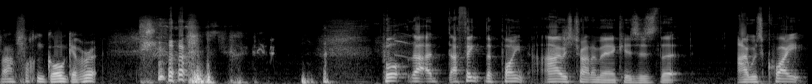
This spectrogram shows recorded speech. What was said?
f- fucking go and give her it. But that, I think the point I was trying to make is is that I was quite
